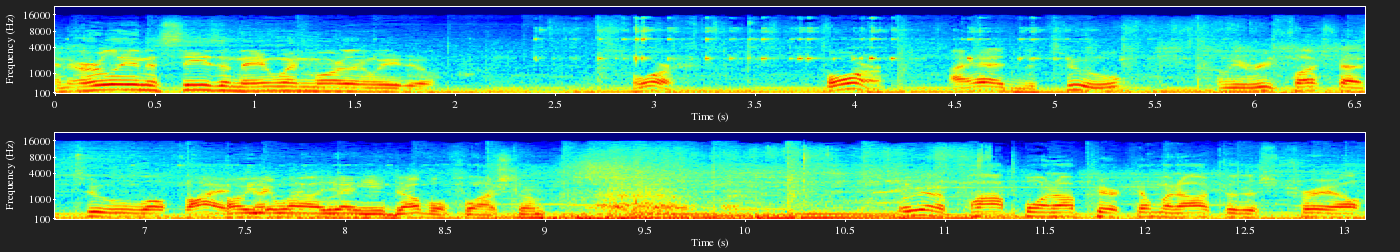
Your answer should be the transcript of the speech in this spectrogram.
And early in the season, they win more than we do. Four. four. I had the two, and we reflushed that two, well, five. Oh, yeah, well, yeah, you double flushed them. We're gonna pop one up here coming out to this trail.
